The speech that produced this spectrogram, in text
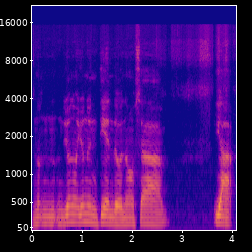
no- yo no, yo no entiendo, ¿no? O sea, ya,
